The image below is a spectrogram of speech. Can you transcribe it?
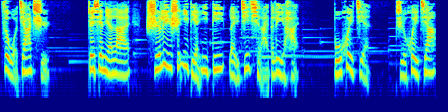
自我加持。这些年来，实力是一点一滴累积起来的厉害，不会减，只会加。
